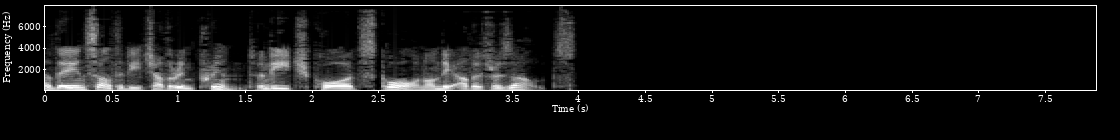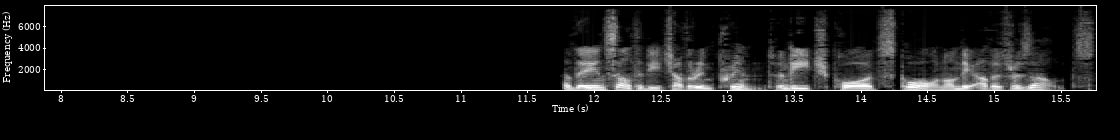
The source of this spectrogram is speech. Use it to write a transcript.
They insulted each other in print, and each poured scorn on the other's results. They insulted each other in print, and each poured scorn on the other's results.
